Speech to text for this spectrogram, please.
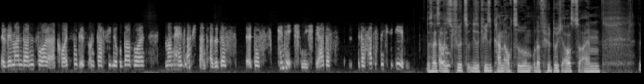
äh, wenn man dann vor einer Kreuzung ist und da viele rüber wollen, man hält Abstand. Also das, äh, das kenne ich nicht, ja, das, das hat es nicht gegeben. Das heißt also, es führt, diese Krise kann auch zu, oder führt durchaus zu einem, äh,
